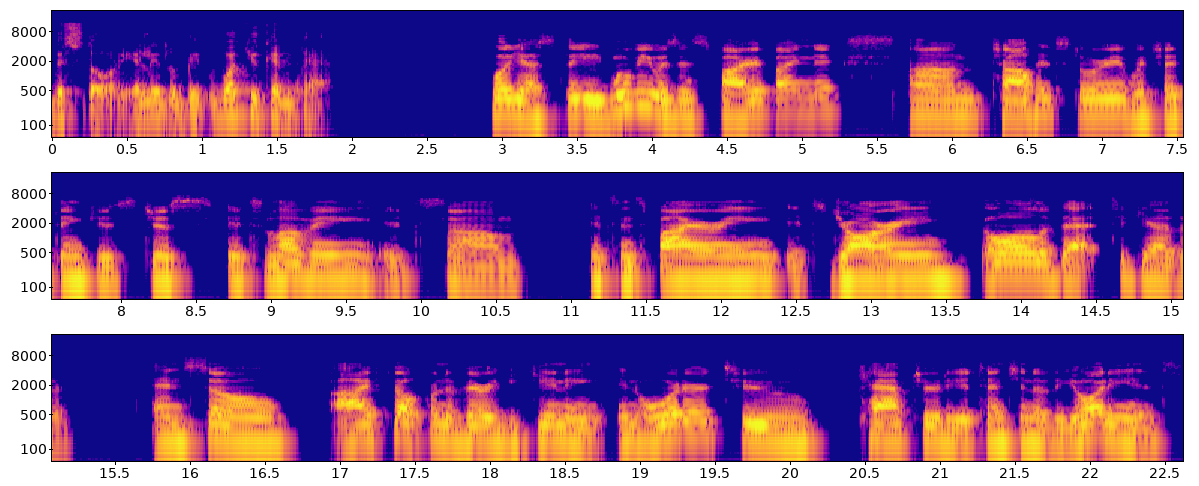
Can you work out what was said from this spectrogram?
the story, a little bit, what you can tell. Well, yes, the movie was inspired by Nick's um, childhood story, which I think is just it's loving, it's um, it's inspiring, it's jarring, all of that together. And so I felt from the very beginning, in order to capture the attention of the audience,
